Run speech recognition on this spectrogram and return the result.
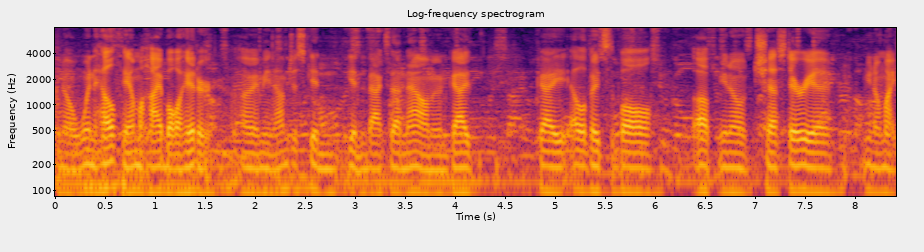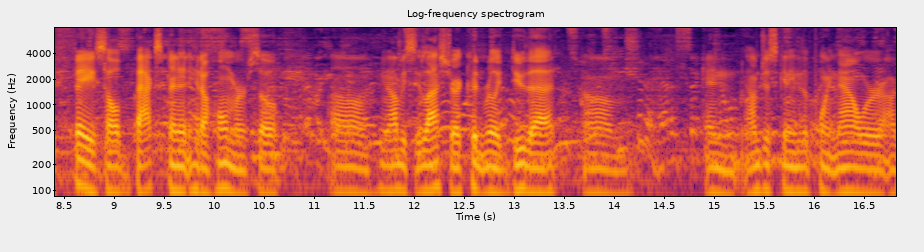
you know, when healthy, I'm a high ball hitter. I mean, I'm just getting getting back to that now. I mean, guy guy elevates the ball up, you know, chest area, you know, my face, I'll backspin it and hit a homer. So, um, you know, obviously last year I couldn't really do that. Um, and I'm just getting to the point now where I,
